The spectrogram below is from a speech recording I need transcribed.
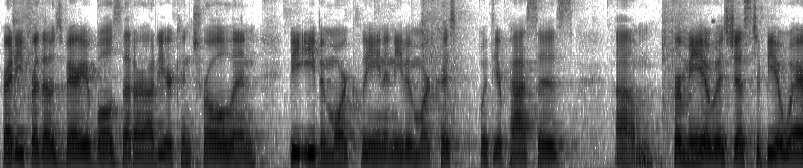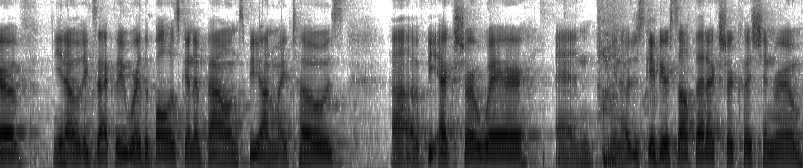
ready for those variables that are out of your control and be even more clean and even more crisp with your passes. Um, for me, it was just to be aware of, you know, exactly where the ball is going to bounce, be on my toes, uh, be extra aware, and, you know, just give yourself that extra cushion room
